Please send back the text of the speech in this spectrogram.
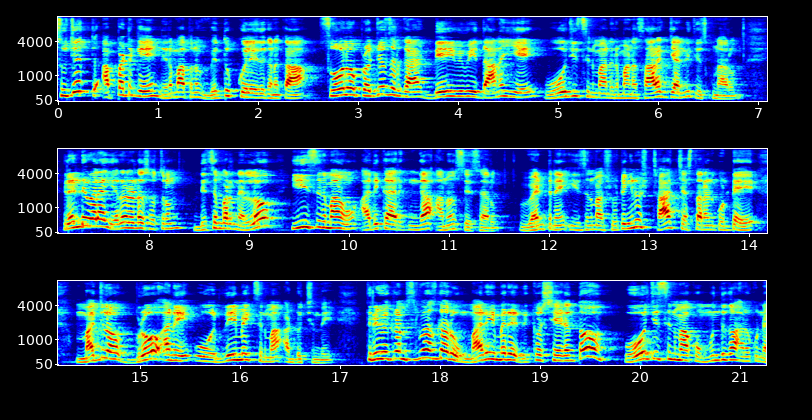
సుజిత్ అప్పటికే నిర్మాతను వెతుక్కోలేదు కనుక సోలో ప్రొడ్యూసర్గా డివివి దానయ్యే ఓజీ సినిమా నిర్మాణ సారథ్యాన్ని తీసుకున్నారు. రెండు వేల ఇరవై రెండో సంవత్సరం డిసెంబర్ నెలలో ఈ సినిమాను అధికారికంగా అనౌన్స్ చేశారు. వెంటనే ఈ సినిమా షూటింగ్ను స్టార్ట్ చేస్తారనుకుంటే మధ్యలో బ్రో అనే ఓ రీమేక్ సినిమా అడ్డొచ్చింది. త్రివిక్రమ్ శ్రీనివాస్ గారు మరీ మరీ రిక్వెస్ట్ చేయడంతో ఓజీ సినిమాకు ముందుగా అనుకున్న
